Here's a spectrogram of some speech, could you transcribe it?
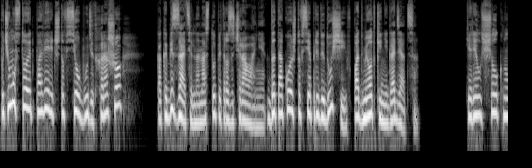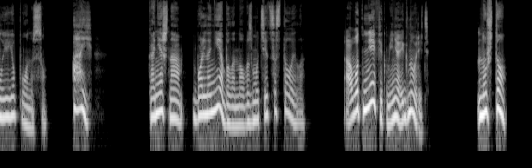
Почему стоит поверить, что все будет хорошо, как обязательно наступит разочарование, да такое, что все предыдущие в подметке не годятся? Кирилл щелкнул ее по носу. «Ай!» Конечно, больно не было, но возмутиться стоило. А вот нефиг меня игнорить. Ну что?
